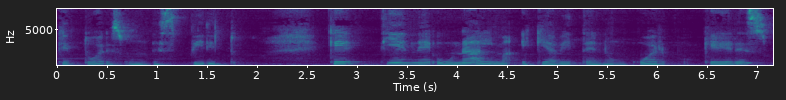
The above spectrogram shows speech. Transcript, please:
que tú eres un espíritu, que tiene un alma y que habita en un cuerpo, que eres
